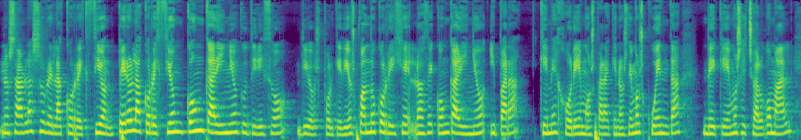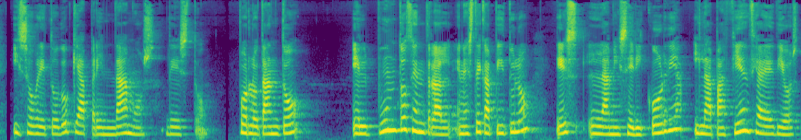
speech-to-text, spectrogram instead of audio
Nos habla sobre la corrección, pero la corrección con cariño que utilizó Dios, porque Dios cuando corrige lo hace con cariño y para que mejoremos, para que nos demos cuenta de que hemos hecho algo mal y sobre todo que aprendamos de esto. Por lo tanto, el punto central en este capítulo es la misericordia y la paciencia de Dios,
